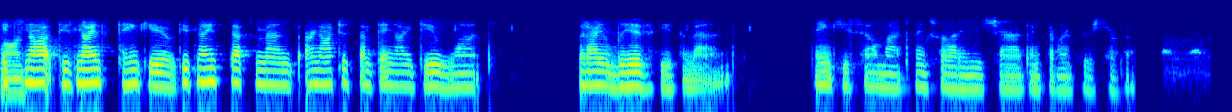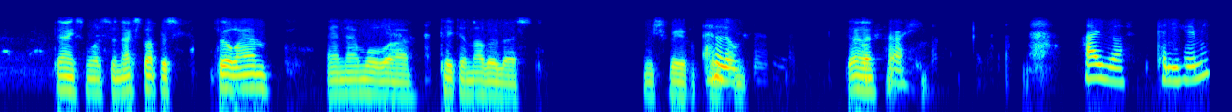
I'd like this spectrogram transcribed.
Time. it's not these nine thank you. These nine steps amends are not just something I do once, but I live these amends. Thank you so much. Thanks for letting me share. Thanks everyone for your service. Thanks, Melissa. Next up is Phil M, and then we'll uh, take another list. We should be able to. Hello. Go ahead. Oh, sorry. Hi, Russ. Can you hear me?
